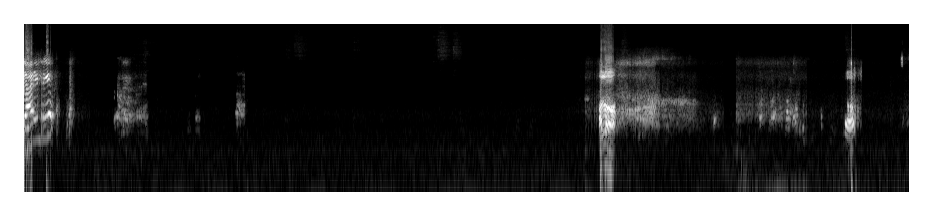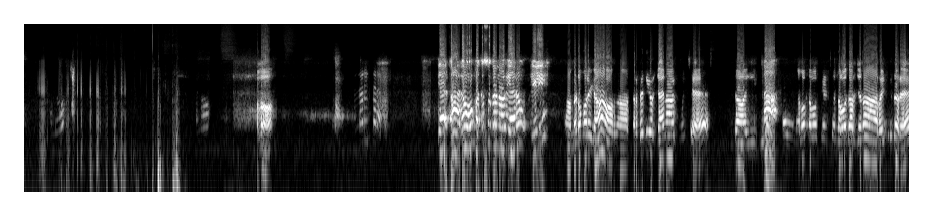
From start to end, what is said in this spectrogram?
ಯಾರಿಲ್ರಿ ಹಲೋ ಹಲೋ ಯಾ- ಆ, ಹಲೋ ಮಧುಸೂದನ್ ಅವ್ರು ಯಾರು ಹೇಳಿ ಮೇಡಮ್ ಅವ್ರೀಗ ಅವ್ರ ತರಬೇತಿಗೆ ಅವ್ರು ಜಾಯ್ನ್ ಆಗಕ್ ಮುಂಚೆ ಈಗ. ನಲವತ್ ನಲವತ್ತೆಂಟು ನಲವತ್ತಾರು ಜನ ರೈತರಿದ್ದಾರೆ.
